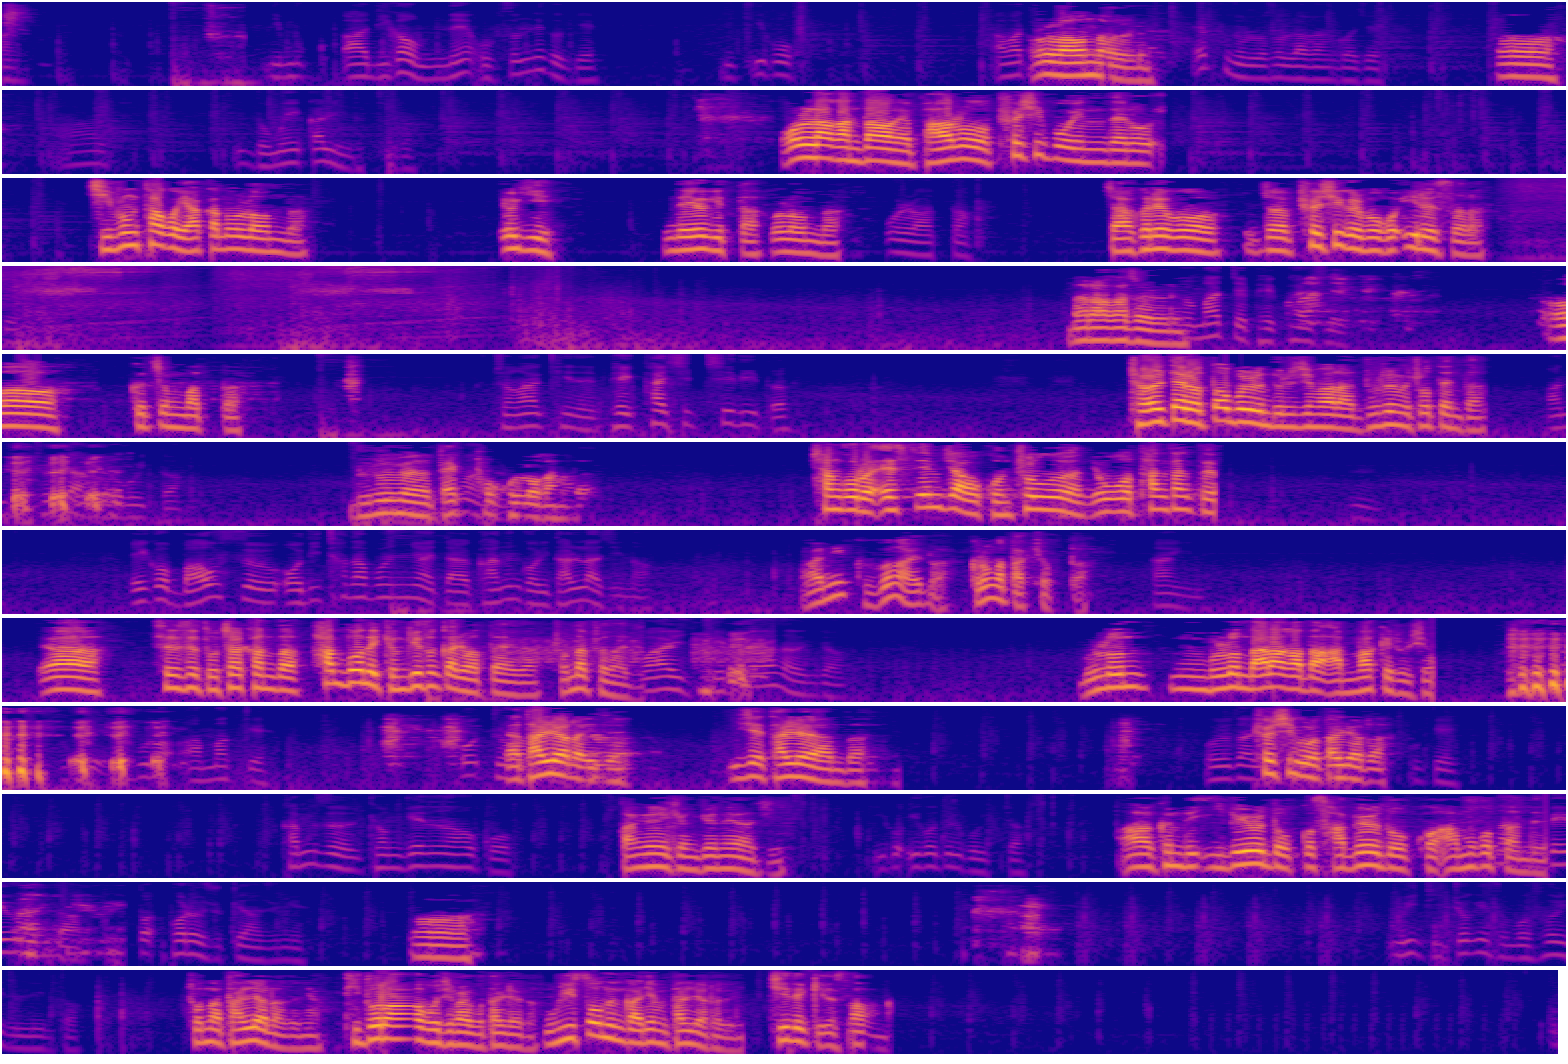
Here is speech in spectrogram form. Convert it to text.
아 니가 없네? 없었네 그게. 니 끼고. 아 맞다. 올라온다, 얼른. F 눌러서 올라가는 거지. 어, 아 너무 헷갈린다 키가 올라간 다음에 바로 표시 보이는 대로 지붕 타고 약간 올라온다. 여기. 네, 여기 있다. 올라온다. 올라왔다 자, 그리고 저 표식을 보고 일을 써라. 날아가자, 얼른. 너 맞지 180 어, 그쯤 맞다. 정확히는 187이다 절대로 W 누르지 마라. 누르면 좆된다. 안 돼 절대 안 그러고 있다 누르면 100% 골로 간다. 참고로 SMG하고 권총은 요거 탄 상태 이거 마우스 어디 쳐다보느냐에 따라 가는 거리 달라지나 아니 그건 아니다. 그런 건 딱히 없다. 다행이네 야 슬슬 도착한다. 한 번에 경계선까지 왔다 얘가. 존나 편하지. 와 이 개편하다 진짜 물론 음, 물론 날아가다 안 맞게 조심. 일부러 안 맞게 어, 야 들어왔다. 달려라 이제. 이제 달려야 한다. 어디 달려? 표식으로 달려라. 오케이 가면서 경계는 하고 당연히 경계해야지. 이거 이거 들고 있자 아 근데 2배율도 없고 4배율도 없고 아무것도 안 돼. 배우 있다 떠- 버려줄게 나중에 어 우리 뒤쪽에서 뭐 소리 들린다 존나 달려라 그냥. 뒤돌아보지 말고 달려라. 우리 쏘는 거 아니면 달려라 그냥. 지들끼리 싸운 거.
